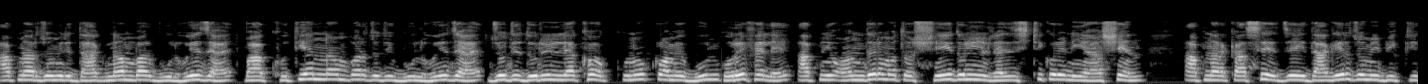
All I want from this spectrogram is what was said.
আপনার জমির দাগ নাম্বার ভুল হয়ে যায় বা খতিয়ান নাম্বার যদি ভুল হয়ে যায়, যদি দলিল লেখক কোনো ক্রমে ভুল করে ফেলে, আপনি অন্ধের মতো সেই দলিল রেজিস্ট্রি করে নিয়ে আসেন আপনার কাছে যেই দাগের জমি বিক্রি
